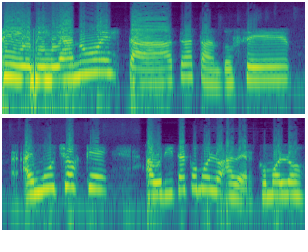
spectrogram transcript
Sí, Emiliano está tratándose. Hay muchos que ahorita como lo, a ver, como los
